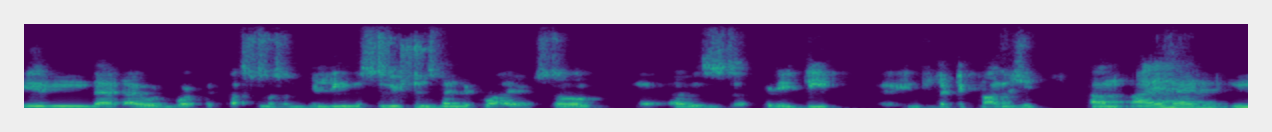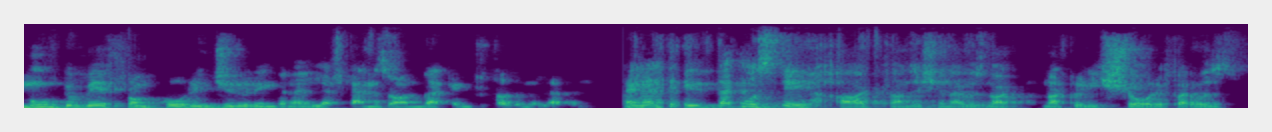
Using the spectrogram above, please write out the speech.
in that I would work with customers on building the solutions when required. So I was pretty deep into the technology. Um, I had moved away from core engineering when I left Amazon back in 2011, and I think that was a hard transition. I was not not really sure if I was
